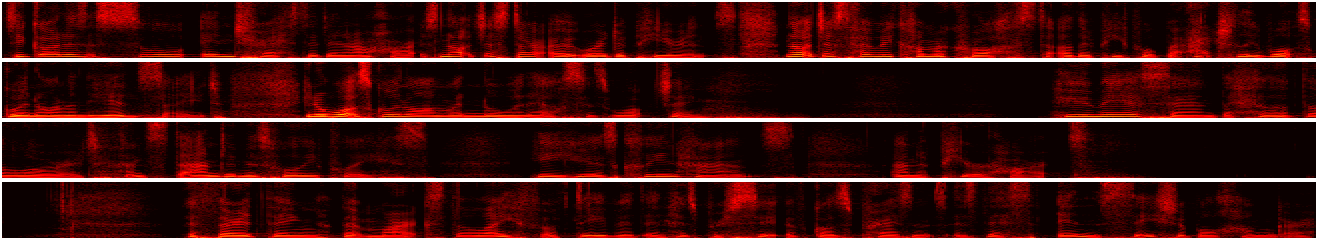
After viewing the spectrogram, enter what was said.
See, God is so interested in our hearts, not just our outward appearance, not just how we come across to other people, but actually what's going on on the inside. You know, what's going on when no one else is watching. Who may ascend the hill of the Lord and stand in his holy place? He who has clean hands and a pure heart. The third thing that marks the life of David in his pursuit of God's presence is this insatiable hunger.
